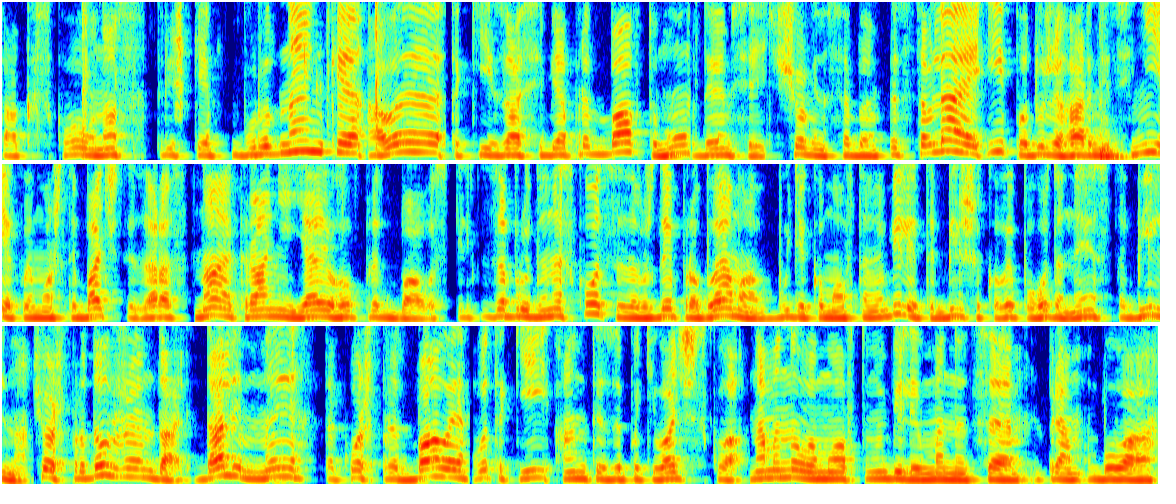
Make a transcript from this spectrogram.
так, скло у нас трішки брудненьке, але такий засіб я придбав, тому подивимося, що він себе представляє. І по дуже гарній ціні, як ви можете бачити, зараз на екрані я його придбав, оскільки забруднене скло це завжди проблема в будь-якому автомобілі, тим більше, коли погода нестабільна. Що ж, продовжуємо далі. Далі ми також придбали отакий антизапотівач скла. На минулому автомобілі в мене це прям була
